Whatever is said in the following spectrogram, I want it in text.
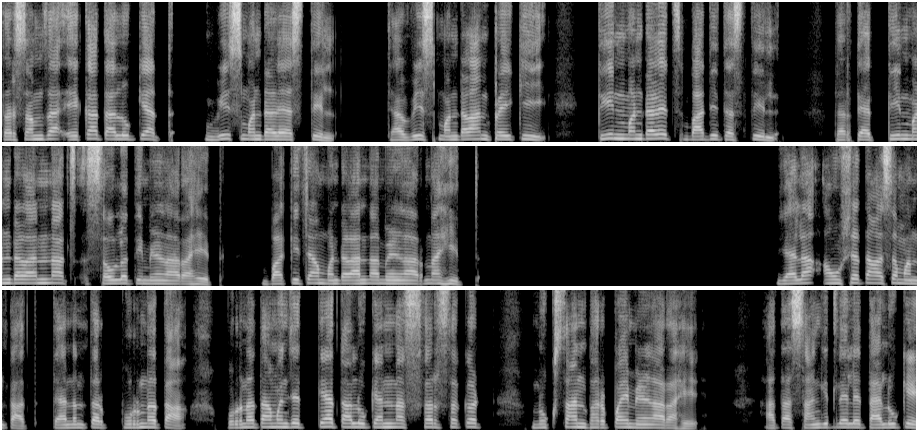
तर समजा एका तालुक्यात वीस मंडळे असतील. त्या वीस मंडळांपैकी तीन मंडळेच बाधित असतील. तर त्या तीन मंडळांनाच सवलती मिळणार आहेत. बाकीच्या मंडळांना मिळणार नाहीत. याला अंशता असं म्हणतात. त्यानंतर पूर्णता. पूर्णता म्हणजे त्या तालुक्यांना सरसकट नुकसान भरपाई मिळणार आहे. आता सांगितलेले तालुके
